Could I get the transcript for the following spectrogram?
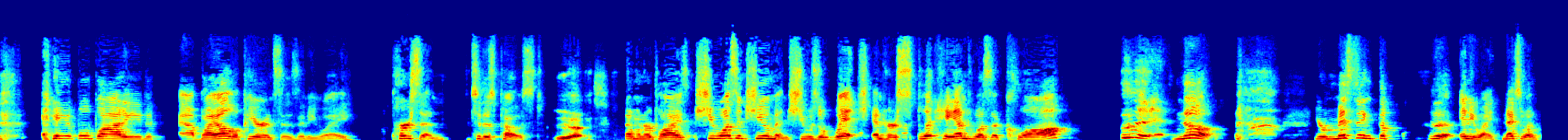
able-bodied, uh, by all appearances anyway, person to this post. Yes. Someone replies, "She wasn't human. She was a witch, and her split hand was a claw." Ugh, no, you're missing the. Ugh. Anyway, next one.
